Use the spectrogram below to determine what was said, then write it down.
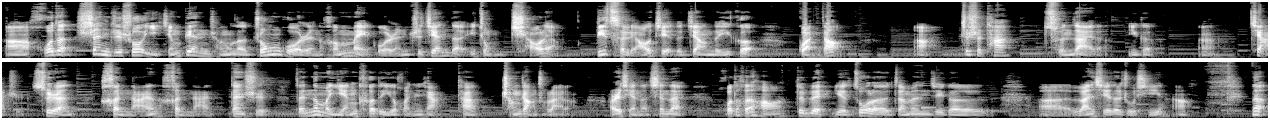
啊，活得甚至说已经变成了中国人和美国人之间的一种桥梁。彼此了解的这样的一个管道，啊，这是它存在的一个嗯价值。虽然很难很难，但是在那么严苛的一个环境下，他成长出来了，而且呢，现在活得很好啊，对不对？也做了咱们这个呃篮协的主席啊，那。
